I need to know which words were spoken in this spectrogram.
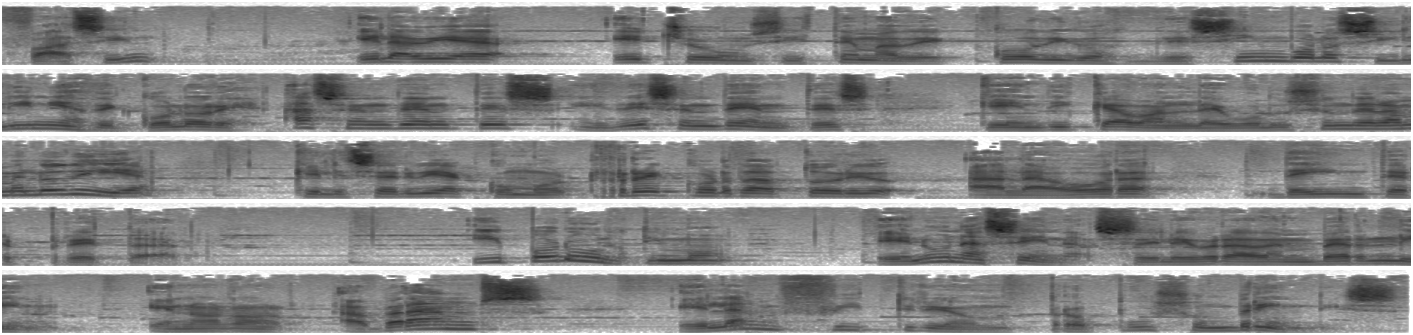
Fácil. Él había hecho un sistema de códigos de símbolos y líneas de colores ascendentes y descendentes que indicaban la evolución de la melodía que le servía como recordatorio a la hora de interpretar. Y por último, en una cena celebrada en Berlín en honor a Brahms, el anfitrión propuso un brindis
